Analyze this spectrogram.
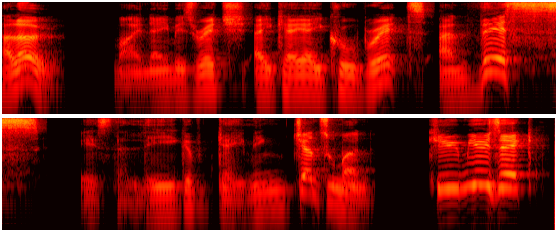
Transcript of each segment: Hello, my name is Rich, aka Cool Brit, and this is the League of Gaming Gentlemen. Cue music!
